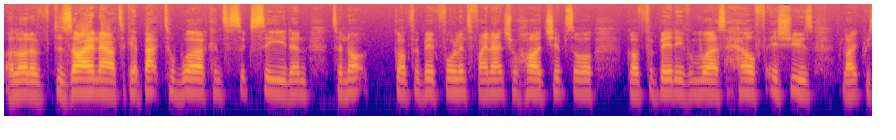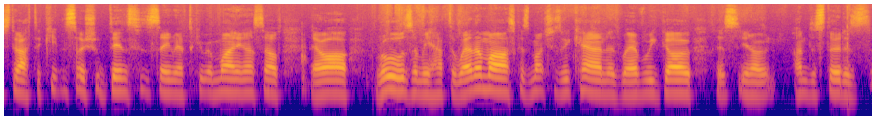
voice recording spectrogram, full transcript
a lot of desire now to get back to work and to succeed and to not, God forbid, fall into financial hardships or God forbid, even worse, health issues. Like we still have to keep the social distancing. We have to keep reminding ourselves there are rules, and we have to wear the mask as much as we can, as wherever we go. That's you know understood as,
